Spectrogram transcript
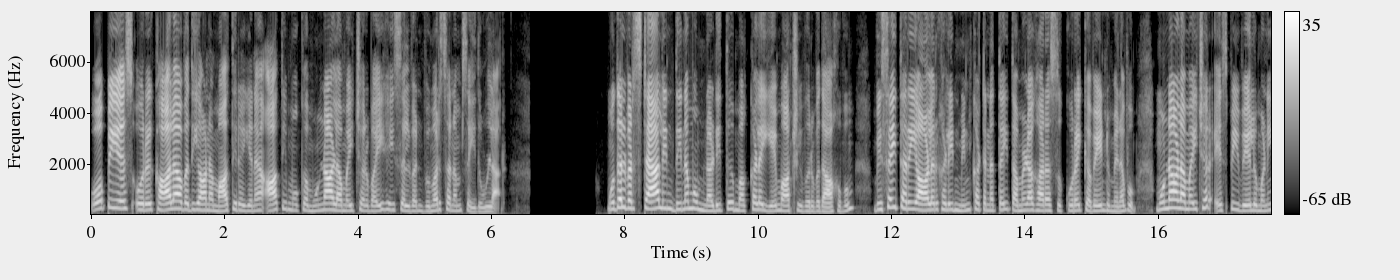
ஓபிஎஸ் ஒரு காலாவதியான மாத்திரை என அதிமுக முன்னாள் அமைச்சர் வைகை செல்வன் விமர்சனம் செய்துள்ளார். முதல்வர் ஸ்டாலின் தினமும் நடித்து மக்களை ஏமாற்றி வருவதாகவும் விசைத்தறியாளர்களின் மின்கட்டணத்தை தமிழக அரசு குறைக்க வேண்டும் எனவும் முன்னாள் அமைச்சர் எஸ் பி வேலுமணி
